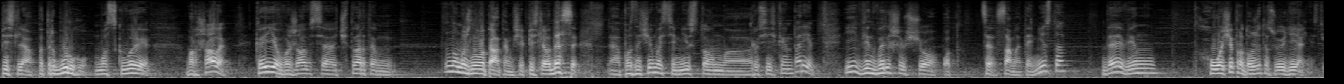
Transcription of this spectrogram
після Петербургу, Москви, Варшави, Київ вважався четвертим, ну можливо, п'ятим ще після Одеси, е, по значимості містом е, Російської імперії. І він вирішив, що от це саме те місто, де він хоче продовжити свою діяльність.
